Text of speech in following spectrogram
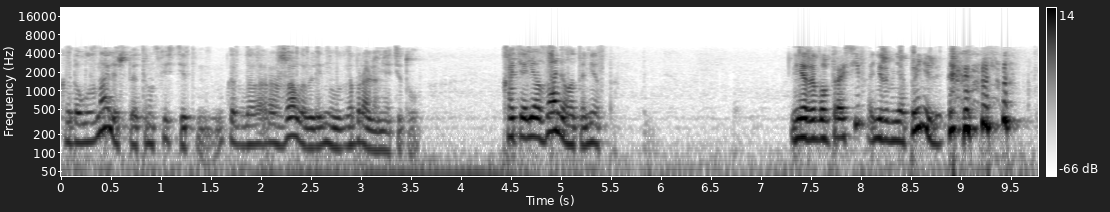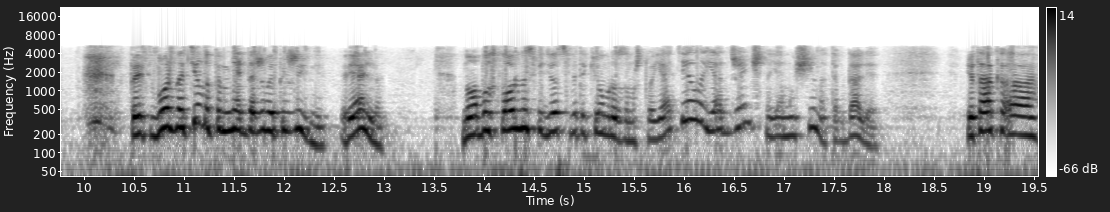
когда узнали, что я трансвестит, ну, когда разжаловали, ну, забрали у меня титул. Хотя я занял это место. Я же был красив, они же меня приняли. То есть можно тело поменять даже в этой жизни. Реально. Но обусловленность ведет себя таким образом, что я тело, я женщина, я мужчина и так далее. Итак, а,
